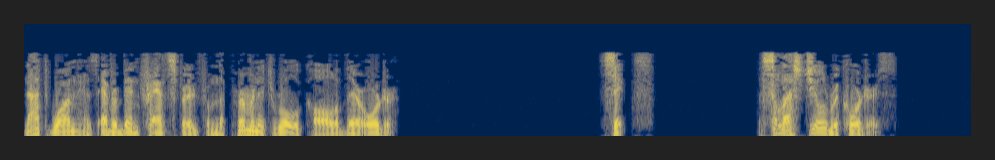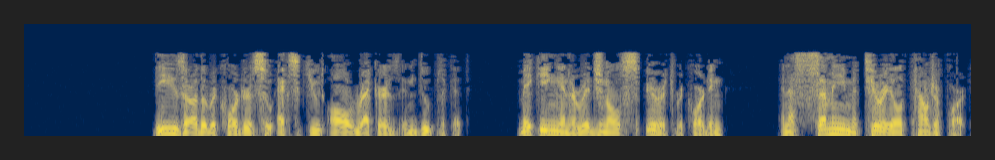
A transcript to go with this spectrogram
not one has ever been transferred from the permanent roll call of their order. 6. The Celestial Recorders These are the recorders who execute all records in duplicate, making an original spirit recording and a semi-material counterpart,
